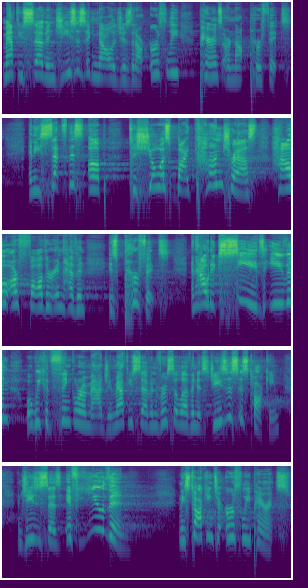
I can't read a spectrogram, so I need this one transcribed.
Matthew 7, Jesus acknowledges that our earthly parents are not perfect. And he sets this up to show us by contrast how our Father in heaven is perfect and how it exceeds even what we could think or imagine. Matthew 7, verse 11, it's Jesus is talking, and Jesus says, If you then, and he's talking to earthly parents,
